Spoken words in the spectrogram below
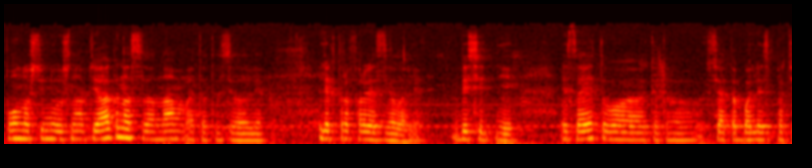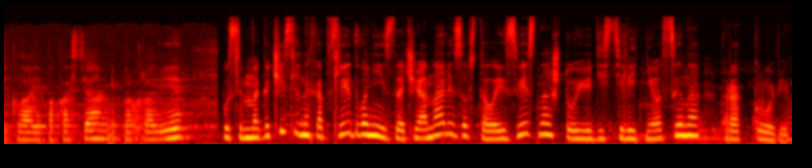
полностью не узнав диагноз, нам это сделали, электрофорез сделали 10 дней. Из-за этого это, вся эта болезнь протекла и по костям, и по крови. После многочисленных обследований и сдачи анализов стало известно, что у ее десятилетнего сына рак крови.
